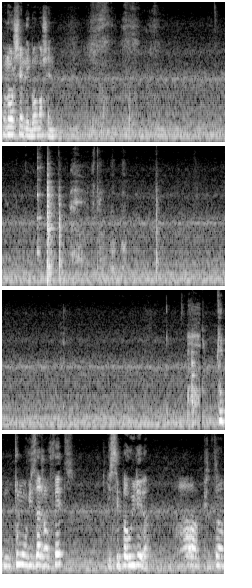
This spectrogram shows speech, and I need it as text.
On enchaîne les gars, on enchaîne. Tout, mon visage en fait, il sait pas où il est là. Oh putain.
